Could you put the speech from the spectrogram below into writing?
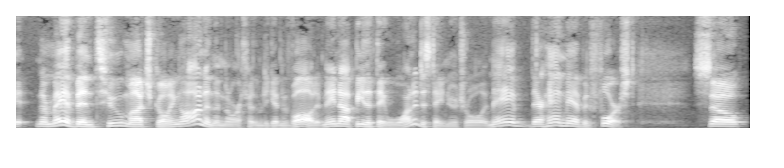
it, there may have been too much going on in the North for them to get involved. It may not be that they wanted to stay neutral. It may have, their hand may have been forced. So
